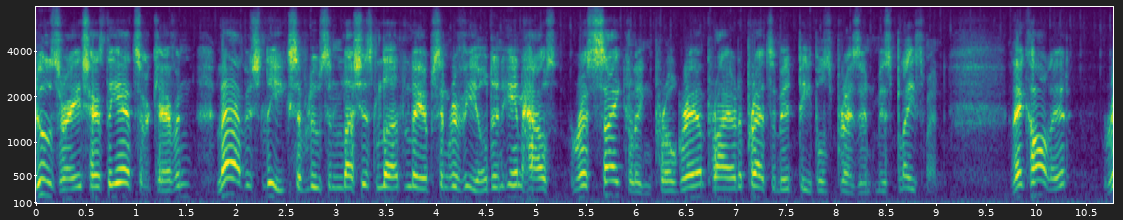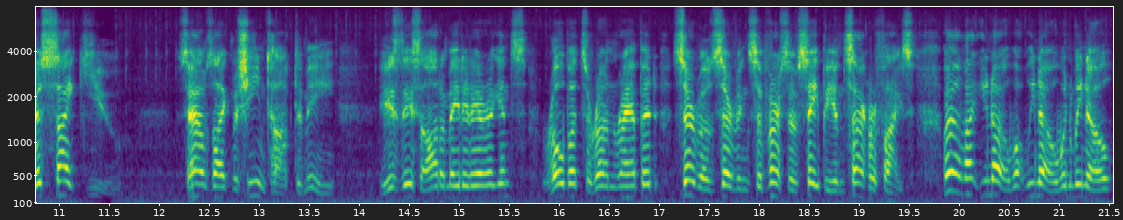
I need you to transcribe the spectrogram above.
Newsrage has the answer, Kevin. Lavish leaks have loosened luscious lud lips and revealed an in-house recycling program prior to Prattsymid people's present misplacement. They call it Recycle. Sounds like machine talk to me. Is this automated arrogance? Robots run rampant, servos serving subversive sapient sacrifice. We'll let you know what we know when we know,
